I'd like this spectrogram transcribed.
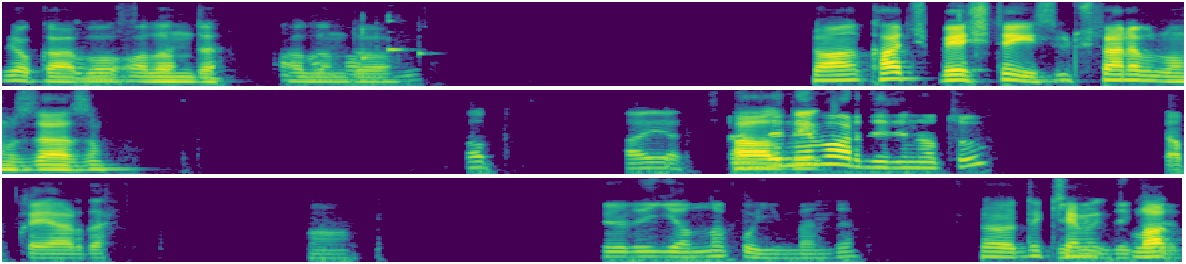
Yok abi o alındı. Aman Alındı o. Allah'ım. Şu an kaç? 5'teyiz. 3 tane bulmamız lazım. Hayır. Sende ne var dedin Atu? Şapka yerde. Ha. Şöyle yanına koyayım ben de. Şöyle kemik... La...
